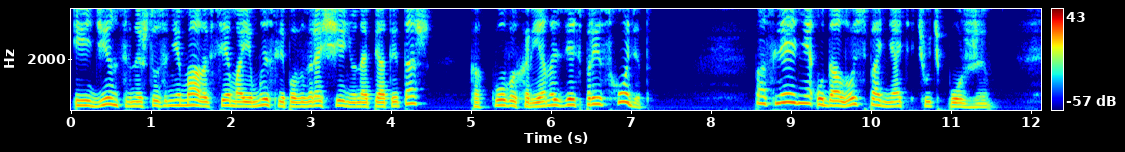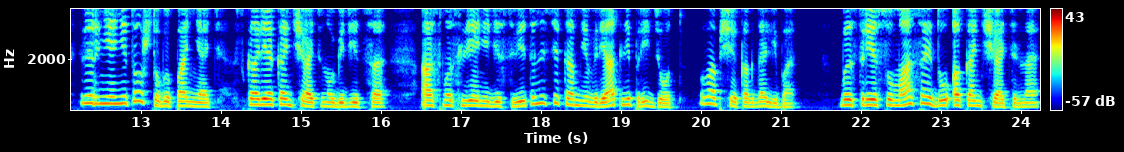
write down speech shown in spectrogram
И единственное, что занимало все мои мысли по возвращению на пятый этаж, какого хрена здесь происходит? Последнее удалось понять чуть позже. Вернее, не то чтобы понять, скорее окончательно убедиться, осмысление действительности ко мне вряд ли придет, вообще когда-либо. Быстрее с ума сойду окончательно.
